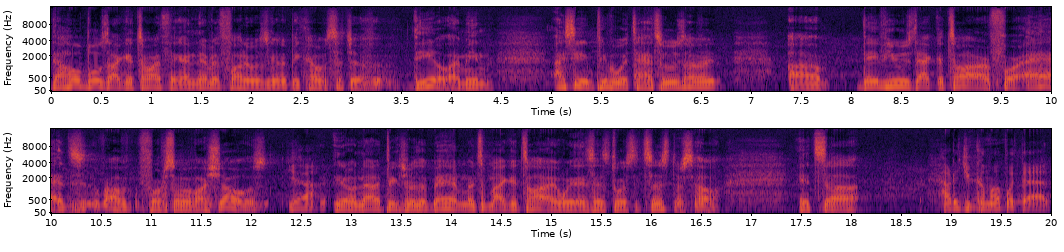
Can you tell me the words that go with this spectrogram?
the whole bullseye guitar thing, I never thought it was going to become such a deal. I mean, I seen people with tattoos of it. Um, they've used that guitar for ads for some of our shows. yeah. You know, not a picture of the band, but it's my guitar where it says Twisted Sister. So it's, uh, How did you come up with that?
